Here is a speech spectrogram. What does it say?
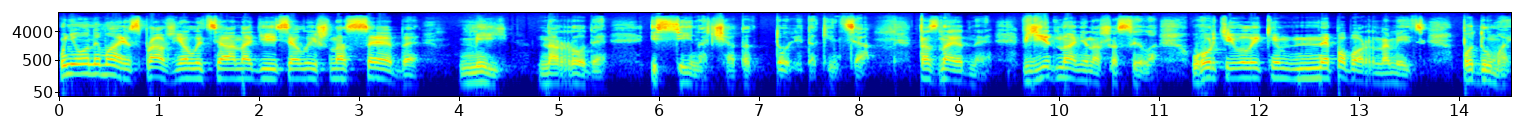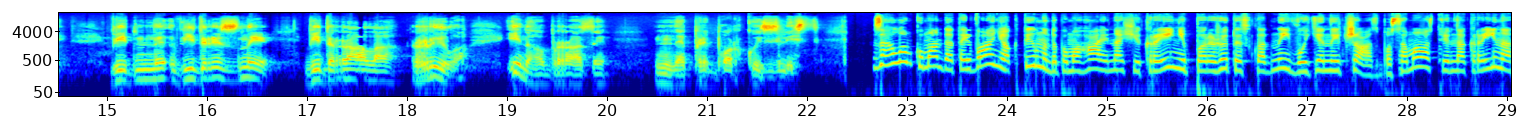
У нього немає справжнього лиця, надійся лиш на себе, мій народе, і стій начата долі до кінця. Та знай одне: в єднанні наша сила, в гурті великим непоборна міць. Подумай, від, не- від різни, від рала рила, і на образи не приборкуй злість. Загалом команда Тайваню активно допомагає нашій країні пережити складний воєнний час, бо сама острівна країна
